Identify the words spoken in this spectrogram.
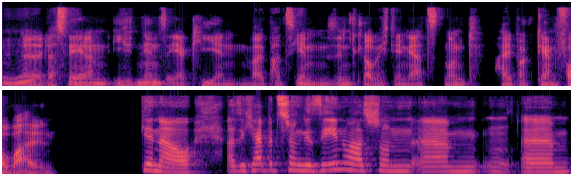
Mhm. Äh, das wären, ich nenne es eher Klienten, weil Patienten sind, glaube ich, den Ärzten und Heilpraktikern vorbehalten. Genau. Also ich habe jetzt schon gesehen, du hast schon ähm, ähm,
